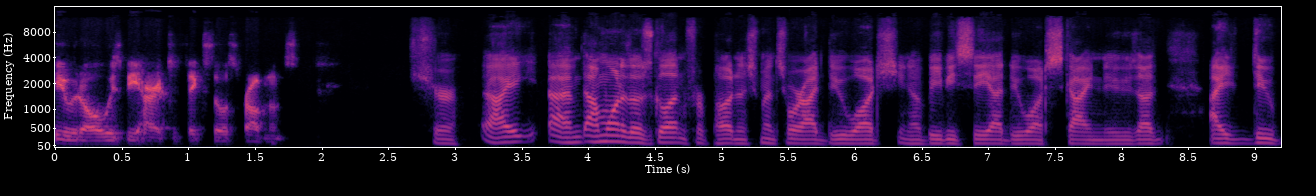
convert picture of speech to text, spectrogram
it would always be hard to fix those problems. Sure. I I'm, I'm one of those glutton for punishments where I do watch, you know, BBC, I do watch Sky News. I I do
